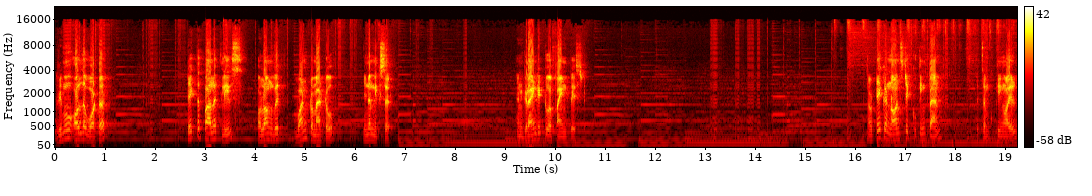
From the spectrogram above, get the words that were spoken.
Remove all the water. Take the palak leaves along with one tomato in a mixer and grind it to a fine paste. Now take a non-stick cooking pan with some cooking oil.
